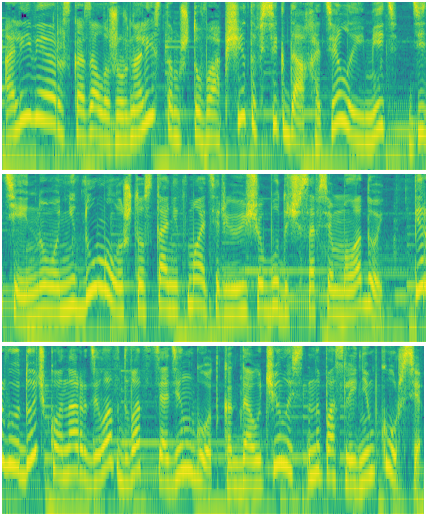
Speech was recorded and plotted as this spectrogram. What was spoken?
Оливия рассказала журналистам, что вообще-то всегда хотела иметь детей, но не думала, что станет матерью еще будучи совсем молодой. Первую дочку она родила в 21 год, когда училась на последнем курсе.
